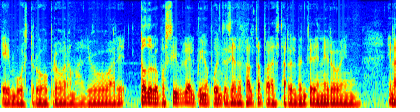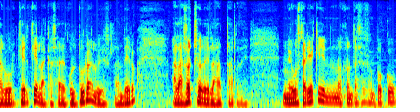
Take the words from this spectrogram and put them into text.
en vuestro programa. Yo haré todo lo posible, el Pino Puente si hace falta, para estar el 20 de enero en, en Alburquerque, en la Casa de Cultura, Luis Landero, a las 8 de la tarde. Me gustaría que nos contases un poco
